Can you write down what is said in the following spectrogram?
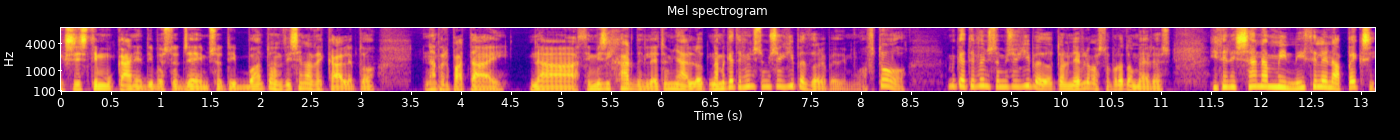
Ξέρεις τι μου κάνει εντύπωση στον James, ότι μπορεί να τον δεις ένα δεκάλεπτο να περπατάει, να θυμίζει Harden, λέει το μυαλό του, να μην κατεβαίνει στο μισό γήπεδο, ρε παιδί μου. Αυτό. Να μην κατεβαίνεις στο μισό γήπεδο. Τον έβλεπα στο πρώτο μέρος. Ήταν σαν να μην ήθελε να παίξει.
